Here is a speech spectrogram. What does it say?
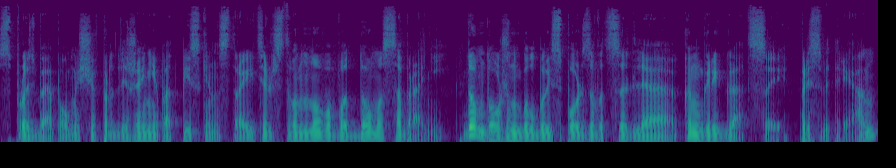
с просьбой о помощи в продвижении подписки на строительство нового дома собраний. Дом должен был бы использоваться для конгрегации пресвитериан,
